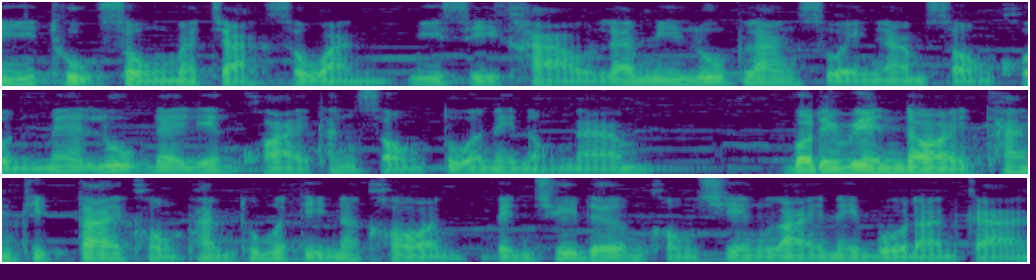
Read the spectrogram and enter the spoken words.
นี้ถูกส่งมาจากสวรรค์ มีสีขาวและมีรูปร่างสวยงามสองคนแม่ลูกได้เลี้ยงควายทั้งสองตัวในหนองน้ำ บริเวณดอยทางทิศใต้ของพันธุมตินคร เป็นชื่อเดิมของเชียงรายในโบราณกาล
